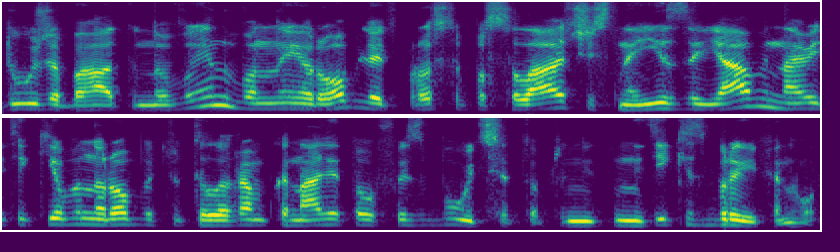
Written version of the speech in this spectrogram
дуже багато новин вони роблять, просто посилаючись на її заяви, навіть які вони роблять у телеграм-каналі та у Фейсбуці, тобто не, не тільки з брифінгу.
